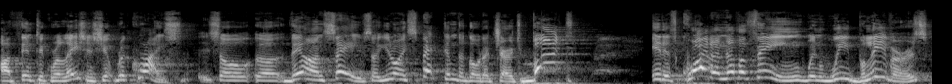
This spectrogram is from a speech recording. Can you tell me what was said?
authentic relationship with Christ. So uh, they're unsaved. So you don't expect them to go to church. But it is quite another thing when we believers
